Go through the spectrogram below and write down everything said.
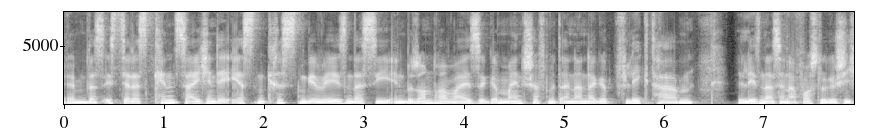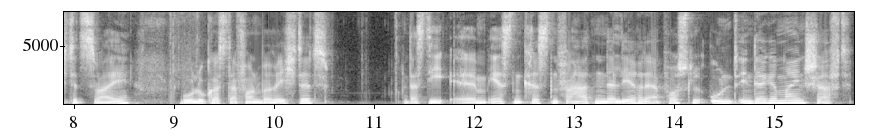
Ähm, das ist ja das Kennzeichen der ersten Christen gewesen, dass sie in besonderer Weise Gemeinschaft miteinander gepflegt haben. Wir lesen das in Apostelgeschichte 2, wo Lukas davon berichtet, dass die ähm, ersten Christen verharrten in der Lehre der Apostel und in der Gemeinschaft.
